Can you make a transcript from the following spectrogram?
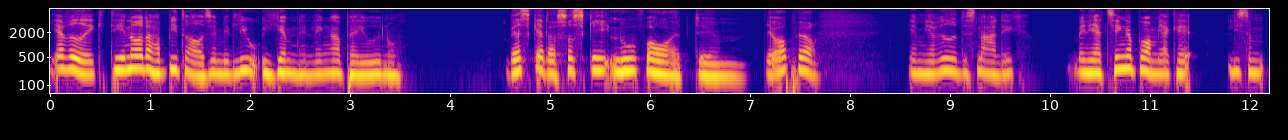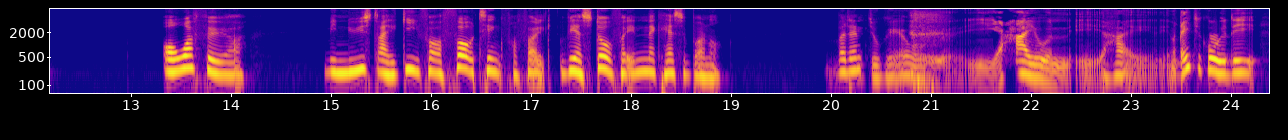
jeg ved ikke. Det er noget, der har bidraget til mit liv igennem en længere periode nu. Hvad skal der så ske nu, hvor at, øh, det ophører? Jamen, jeg ved det snart ikke. Men jeg tænker på, om jeg kan ligesom overføre min nye strategi for at få ting fra folk ved at stå for enden af kassebåndet. Hvordan? Du kan jo, jeg har jo en, jeg har en rigtig god idé.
